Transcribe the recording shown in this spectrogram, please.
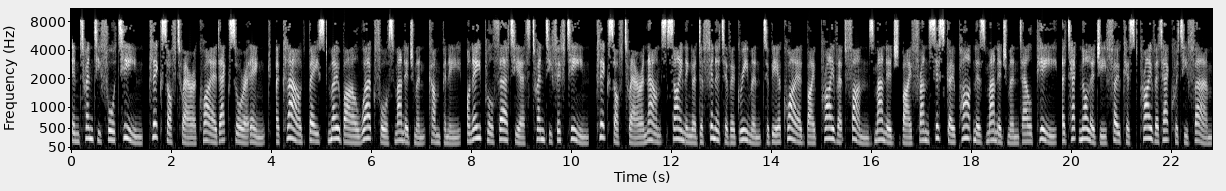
In 2014, Click Software acquired Exora Inc., a cloud-based mobile workforce management company company. On April 30, 2015, Click Software announced signing a definitive agreement to be acquired by private funds managed by Francisco Partners Management LP, a technology-focused private equity firm,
